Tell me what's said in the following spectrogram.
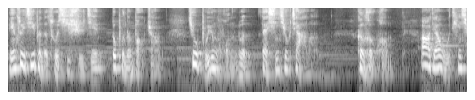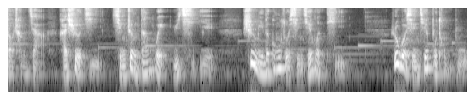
连最基本的作息时间都不能保障，就不用遑论带薪休假了。更何况，二点五天小长假还涉及行政单位与企业、市民的工作衔接问题。如果衔接不同步，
